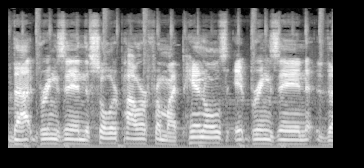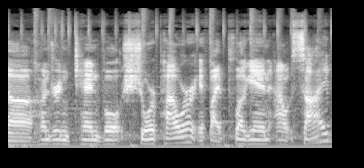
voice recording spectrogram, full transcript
That brings in the solar power from my panels. It brings in the 110 volt shore power if I plug in outside.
